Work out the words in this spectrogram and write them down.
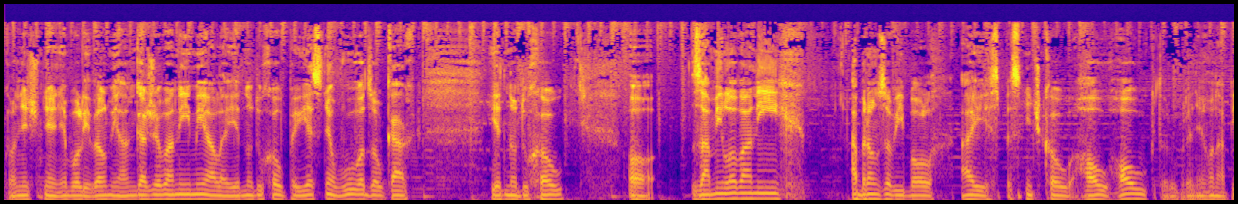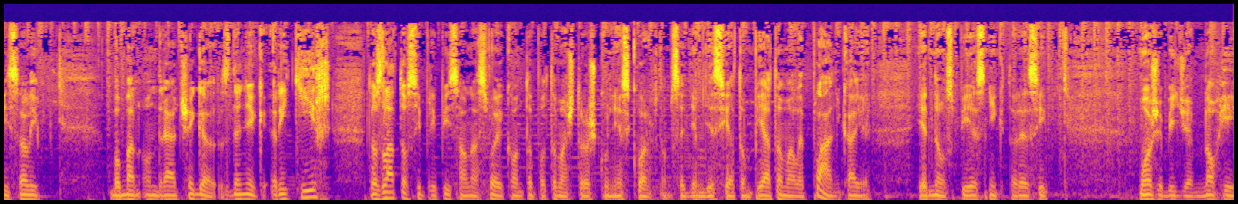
konečne neboli veľmi angažovanými, ale jednoduchou piesňou v úvodzovkách jednoduchou o zamilovaných a bronzový bol aj s pesničkou Ho Ho, ktorú pre neho napísali Boban Ondráček a Zdenek Rytíř. To zlato si pripísal na svoje konto potom až trošku neskôr v tom 75. ale Pláňka je jednou z piesní, ktoré si môže byť, že mnohí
